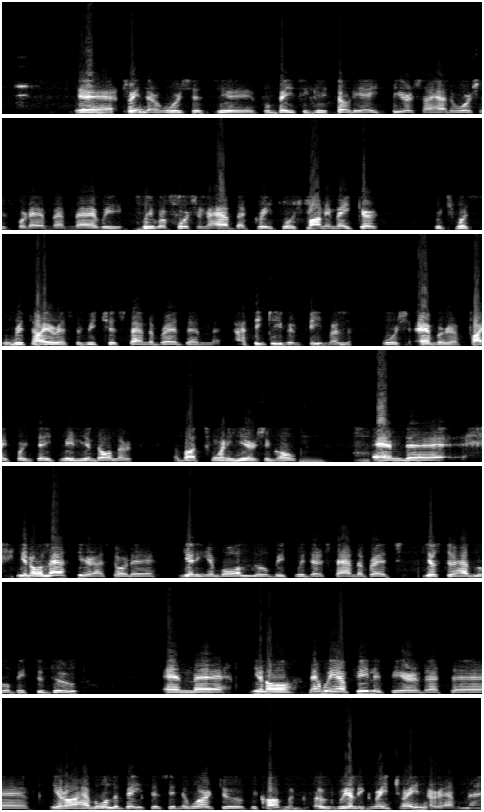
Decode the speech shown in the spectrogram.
uh, trained their horses uh, for basically 38 years. I had horses for them, and uh, we we were fortunate to have that great horse Moni Maker, which was retired as the richest standardbred, and I think even female horse ever at 5.8 million dollar about 20 years ago. Mm. And uh, you know, last year I started getting involved a little bit with their standardbreds just to have a little bit to do. And uh, you know, then we have Philip here that uh, you know have all the bases in the world to become a, really great trainer. And uh,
